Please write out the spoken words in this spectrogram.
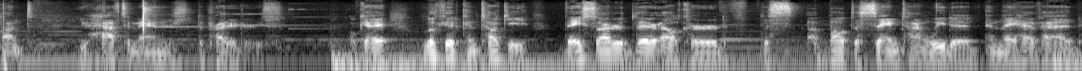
hunt, you have to manage the predators. Okay? Look at Kentucky. They started their elk herd this about the same time we did, and they have had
